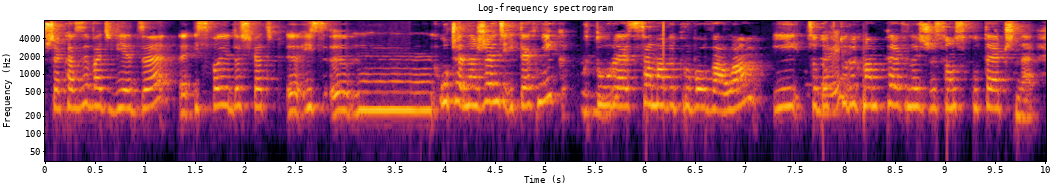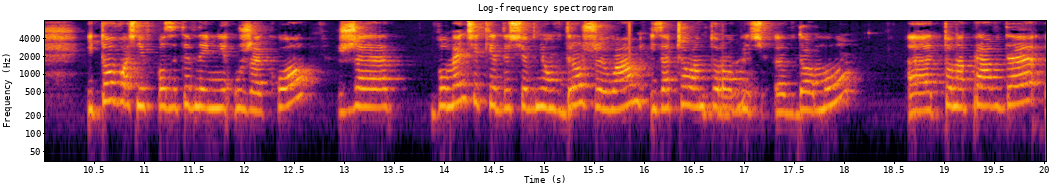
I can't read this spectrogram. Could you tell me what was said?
przekazywać wiedzę e, i swoje doświadczenia, i um, uczę narzędzi i technik, mhm. które sama wypróbowałam i co do okay. których mam pewność, że są skuteczne. I to właśnie w pozytywnej mnie urzekło, że w momencie, kiedy się w nią wdrożyłam i zaczęłam to mhm. robić w domu, E, to naprawdę e,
